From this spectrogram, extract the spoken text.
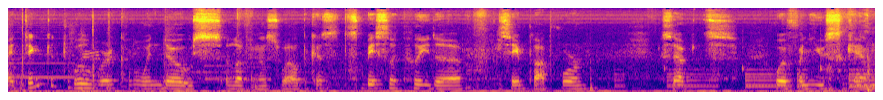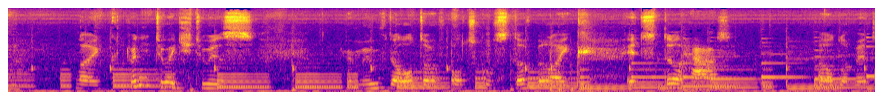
I think it will work on Windows 11 as well because it's basically the same platform, except with a new skin. Like 22H2 is removed a lot of old school stuff, but like it still has a lot of it.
